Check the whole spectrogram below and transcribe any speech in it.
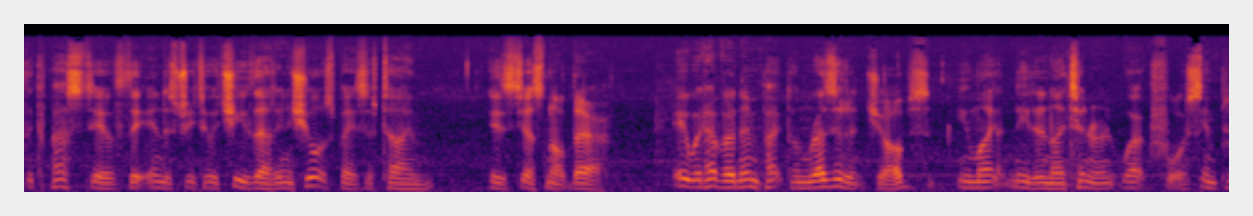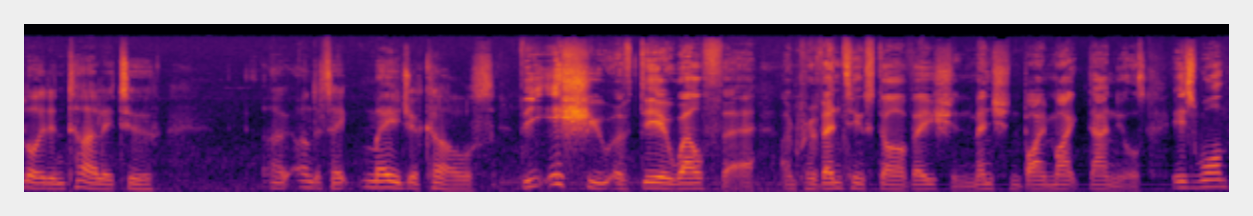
the capacity of the industry to achieve that in a short space of time is just not there. It would have an impact on resident jobs. You might need an itinerant workforce employed entirely to uh, undertake major culls. The issue of deer welfare and preventing starvation mentioned by Mike Daniels is one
